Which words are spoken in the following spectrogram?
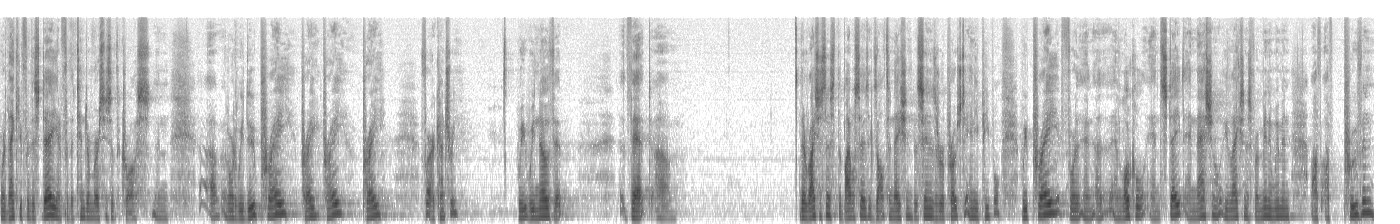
Lord, thank you for this day and for the tender mercies of the cross. And uh, Lord, we do pray, pray, pray, pray for our country. We, we know that, that um, their righteousness, the Bible says, exalts a nation, but sin is a reproach to any people. We pray for in, uh, in local and state and national elections for men and women of, of proven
